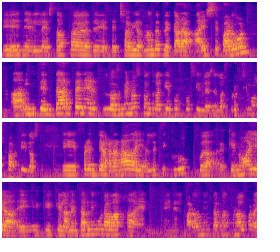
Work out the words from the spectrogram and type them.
en el staff de, de Xavi Hernández de cara a ese parón, a intentar tener los menos contratiempos posibles en los próximos partidos eh, frente a Granada y Athletic Club, que no haya eh, que, lamentar ninguna baja en, en el parón internacional para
